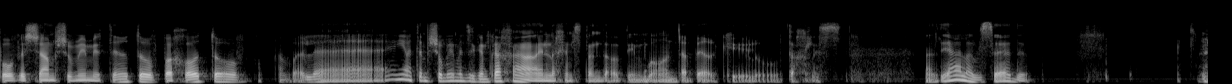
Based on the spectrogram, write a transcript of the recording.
פה ושם שומעים יותר טוב, פחות טוב, אבל אה, אם אתם שומעים את זה גם ככה, אין לכם סטנדרטים, בואו נדבר כאילו תכלס. אז יאללה, בסדר. אה,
